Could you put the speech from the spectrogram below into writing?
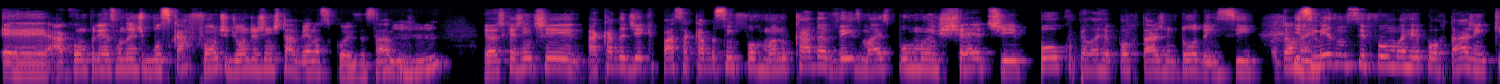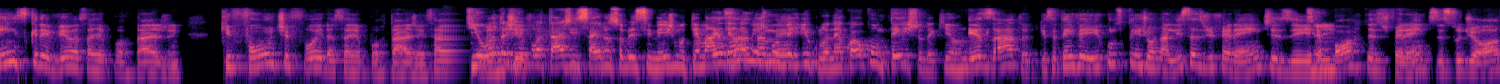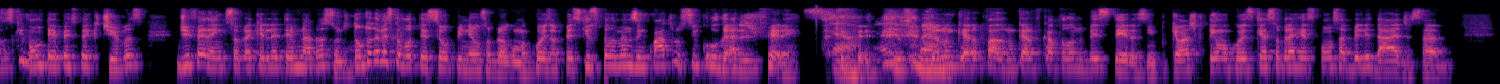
é a compreensão da gente buscar a fonte de onde a gente está vendo as coisas, sabe? Uhum. Eu acho que a gente, a cada dia que passa, acaba se informando cada vez mais por manchete, pouco pela reportagem toda em si. E se mesmo se for uma reportagem, quem escreveu essa reportagem? Que fonte foi dessa reportagem, sabe? Que outras gente... reportagens saíram sobre esse mesmo tema, Exatamente. até no mesmo veículo, né? Qual é o contexto daquilo? Exato, porque você tem veículos que têm jornalistas diferentes e Sim. repórteres diferentes, estudiosos, que vão ter perspectivas diferentes sobre aquele determinado assunto. Então, toda vez que eu vou ter sua opinião sobre alguma coisa, eu pesquiso pelo menos em quatro ou cinco lugares diferentes. É, é isso mesmo. eu não quero, falar, não quero ficar falando besteira, assim, porque eu acho que tem uma coisa que é sobre a responsabilidade, sabe?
